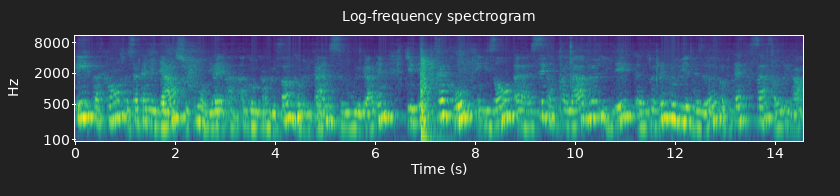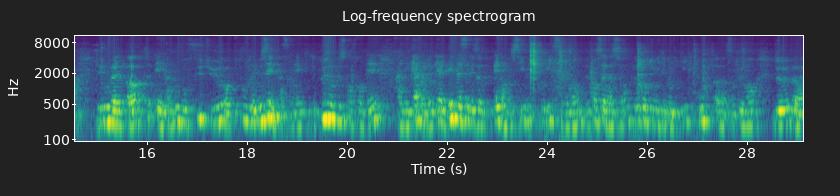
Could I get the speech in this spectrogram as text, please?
et par contre, certains médias, surtout on dirait anglophones comme le Times ou le Guardian, qui étaient très pro et disant euh, c'est incroyable l'idée euh, de reproduire des œuvres, peut-être ça, ça ouvrira des nouvelles portes et un nouveau futur pour les musées, parce qu'on est de plus en plus confronté à des cas dans lesquels déplacer les œuvres est impossible pour X raisons de conservation, d'opportunités politiques ou euh, simplement de euh,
